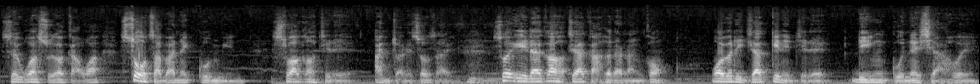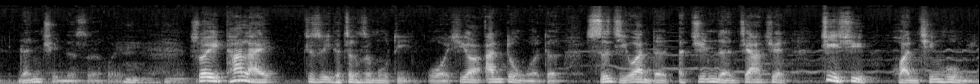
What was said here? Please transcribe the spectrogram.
所以我需要甲我数十万的军民刷到一个安全的所在。所以伊来到遮甲荷兰人讲，我要伫遮建立一个人群的社会，人群的社会嗯。所以他来就是一个政治目的，我需要安顿我的十几万的军人家眷，继续反清复明。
